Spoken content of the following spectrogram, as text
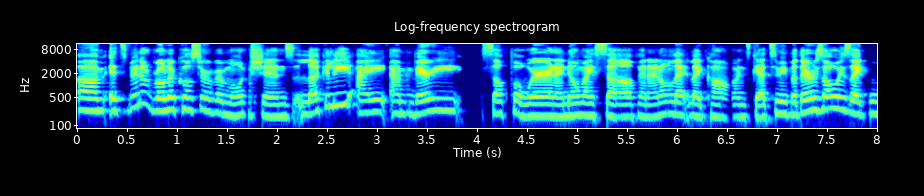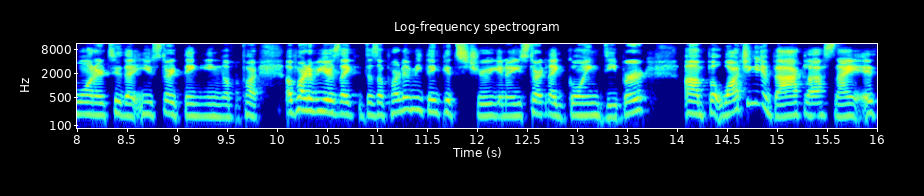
Um, it's been a roller coaster of emotions. Luckily, I am very self-aware and I know myself and I don't let like comments get to me, but there's always like one or two that you start thinking a part a part of you is like, does a part of me think it's true? You know, you start like going deeper. Um, but watching it back last night, it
